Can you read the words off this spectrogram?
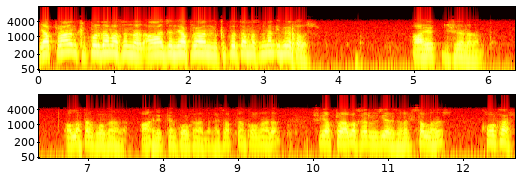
yaprağın kıpırdamasından, ağacın yaprağının kıpırdamasından ibret alır. Ahiret düşünen adam. Allah'tan korkan adam. Ahiretten korkan adam. Hesaptan korkan adam. Şu yaprağa bakar, rüzgar eser, hafif sallanır. Korkar.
